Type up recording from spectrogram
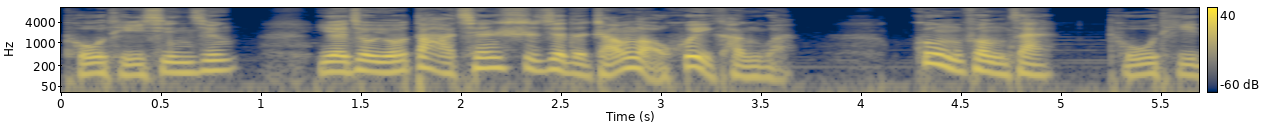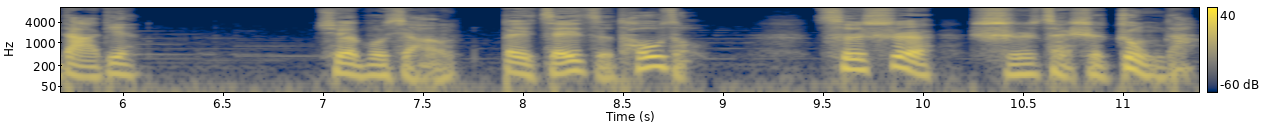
菩提心经也就由大千世界的长老会看管，供奉在菩提大殿，却不想被贼子偷走。此事实在是重大。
